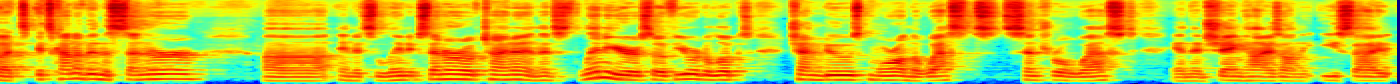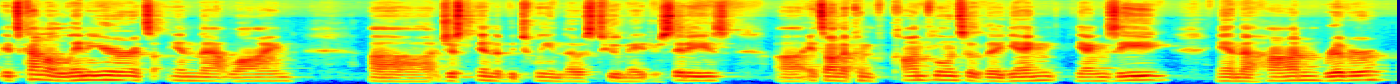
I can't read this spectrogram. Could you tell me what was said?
Uh, it's, it's kind of in the center, uh, and it's linear, center of China, and it's linear. So if you were to look, Chengdu Chengdu's more on the west, central west, and then Shanghai's on the east side. It's kind of linear. It's in that line, uh, just in the between those two major cities. Uh, it's on the con- confluence of the Yang Yangtze and the Han River.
